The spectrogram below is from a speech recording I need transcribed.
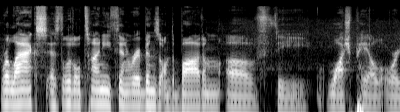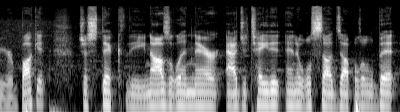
relax as little tiny thin ribbons on the bottom of the wash pail or your bucket. Just stick the nozzle in there, agitate it, and it will suds up a little bit.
